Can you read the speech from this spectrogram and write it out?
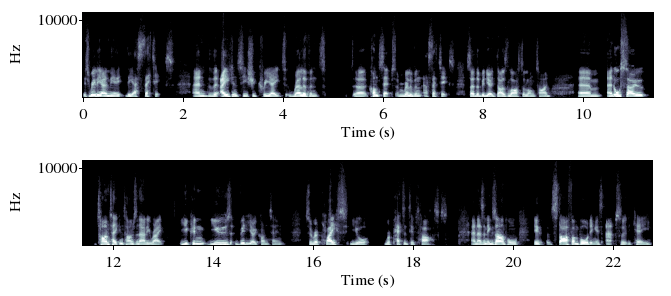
It's really only the aesthetics. And the agency should create relevant uh, concepts and relevant aesthetics so the video does last a long time. Um, and also, time taken times an hourly rate. You can use video content to replace your repetitive tasks. And as an example, if staff onboarding is absolutely key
